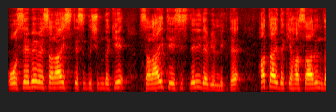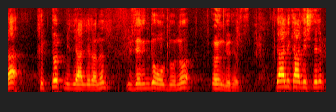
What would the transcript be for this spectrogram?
OSB ve sanayi sitesi dışındaki sanayi tesisleriyle birlikte Hatay'daki hasarın da 44 milyar liranın üzerinde olduğunu öngörüyoruz. Değerli kardeşlerim,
